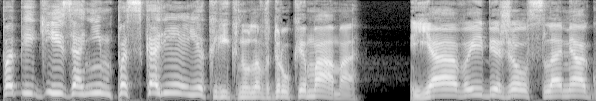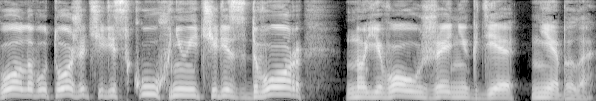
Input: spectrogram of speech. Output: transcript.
побеги за ним поскорее!» — крикнула вдруг и мама. Я выбежал, сломя голову, тоже через кухню и через двор, но его уже нигде не было.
